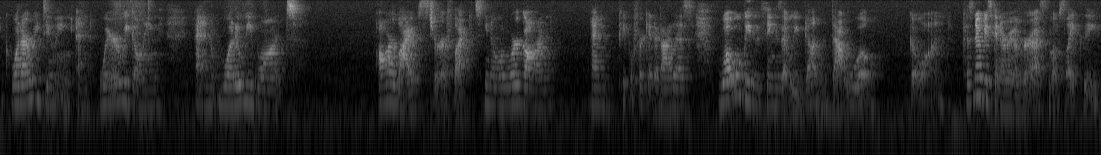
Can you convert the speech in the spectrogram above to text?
Like, what are we doing and where are we going and what do we want our lives to reflect? You know, when we're gone and people forget about us, what will be the things that we've done that will go on? Because nobody's going to remember us, most likely.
